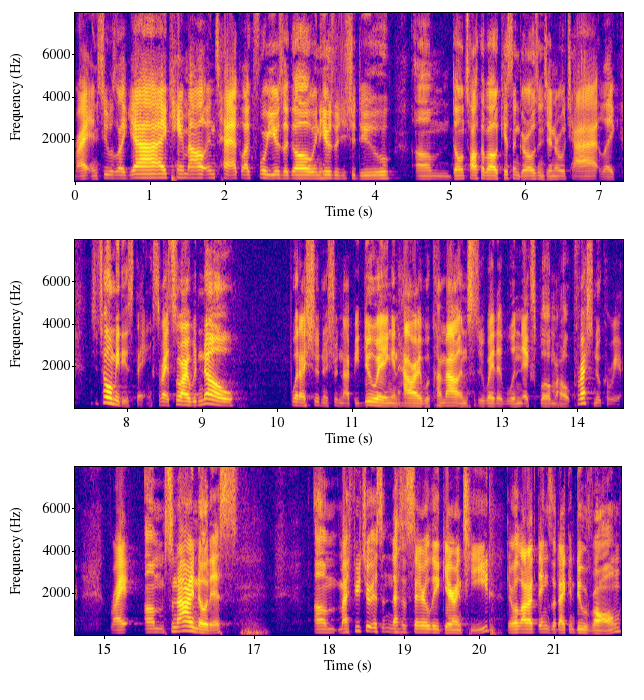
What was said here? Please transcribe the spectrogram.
right? And she was like, yeah, I came out in tech like four years ago, and here's what you should do. Um, don't talk about kissing girls in general chat. Like, she told me these things, right? So I would know what I should and should not be doing and how I would come out in such a way that wouldn't explode my whole professional career, right? Um, so now I know this. Um, my future isn't necessarily guaranteed. There are a lot of things that I can do wrong.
